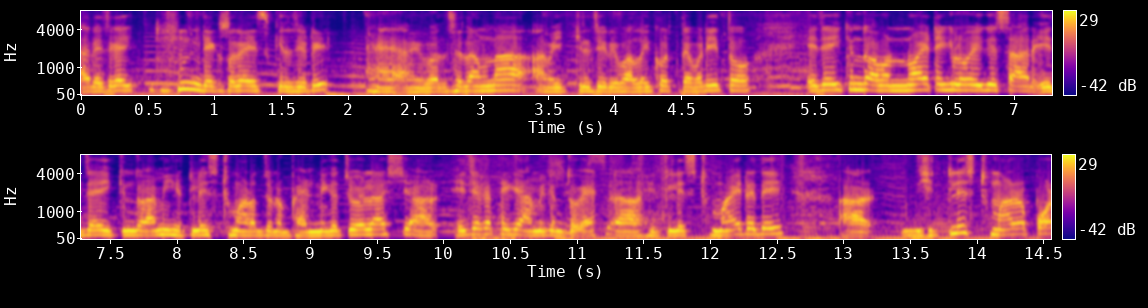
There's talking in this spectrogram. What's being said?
আর এই জায়গায় দেখছ গাইস স্কিল জুটি হ্যাঁ আমি বলছিলাম না, আমি কিল চুরি ভালোই করতে পারি। তো এই জায়গায় কিন্তু আমার নয়টা কিলো হয়ে গেছে, আর এই জায়গায় কিন্তু আমি হিটলিস্ট মারার জন্য ভ্যান্ডিংয়ে চলে আসি আর এই জায়গা থেকে আমি কিন্তু একটা হিট লিস্ট মাইরে দেই। আর হিটলিস্ট মারার পর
